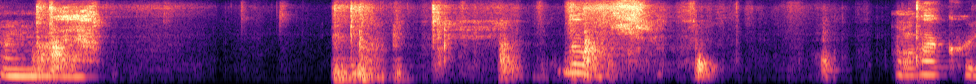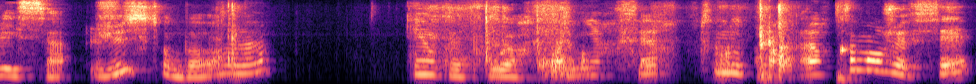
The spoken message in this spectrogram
Voilà. Donc, on va ça juste au bord, là. Et on va pouvoir venir faire tout le coin. Alors, comment je fais?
